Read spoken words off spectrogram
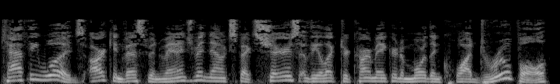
Cathie Woods, ARK Investment Management, now expects shares of the electric car maker to more than quadruple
